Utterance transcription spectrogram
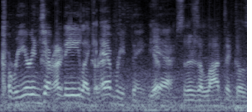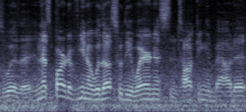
career in jeopardy? Like Correct. everything. Yep. Yeah. So there's a lot that goes with it, and that's part of you know with us with the awareness and talking about it.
